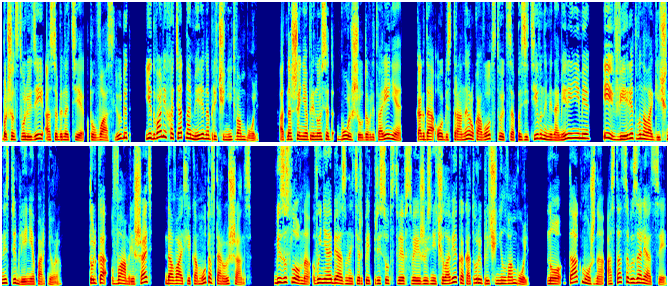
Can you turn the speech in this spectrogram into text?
Большинство людей, особенно те, кто вас любит, едва ли хотят намеренно причинить вам боль. Отношения приносят больше удовлетворения, когда обе стороны руководствуются позитивными намерениями и верят в аналогичные стремления партнера. Только вам решать, давать ли кому-то второй шанс. Безусловно, вы не обязаны терпеть присутствие в своей жизни человека, который причинил вам боль. Но так можно остаться в изоляции,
